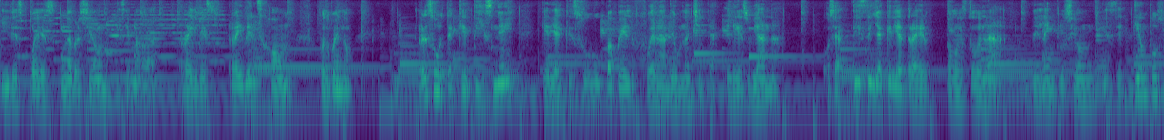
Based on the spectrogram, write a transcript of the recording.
y después una versión que se llamaba Raven's, Raven's Home. Pues bueno, resulta que Disney quería que su papel fuera de una chica lesbiana. O sea, Disney ya quería traer todo esto de la, de la inclusión desde tiempos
